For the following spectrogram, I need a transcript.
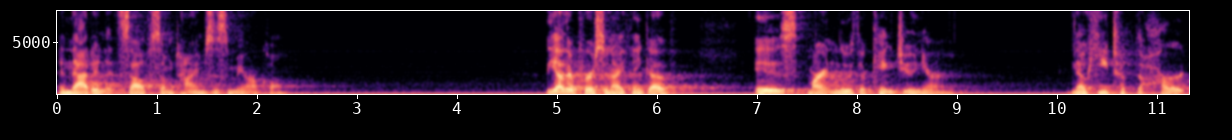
And that in itself sometimes is a miracle. The other person I think of is Martin Luther King Jr. Now, he took the heart,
